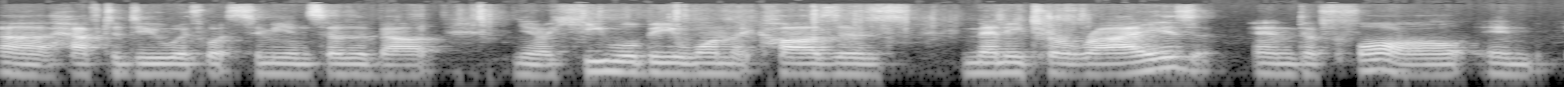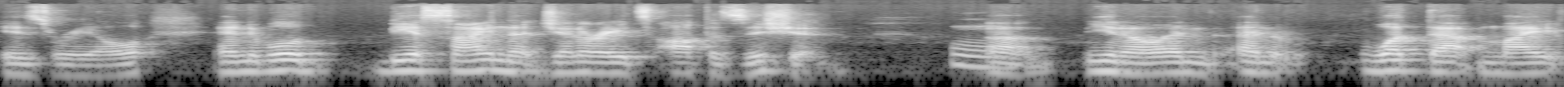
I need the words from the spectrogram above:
uh, have to do with what Simeon says about, you know, he will be one that causes many to rise and to fall in Israel, and it will be a sign that generates opposition. Mm. Um, you know, and and what that might,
